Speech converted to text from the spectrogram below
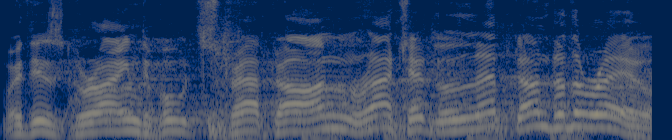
With his grind boots strapped on, Ratchet leapt onto the rail.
